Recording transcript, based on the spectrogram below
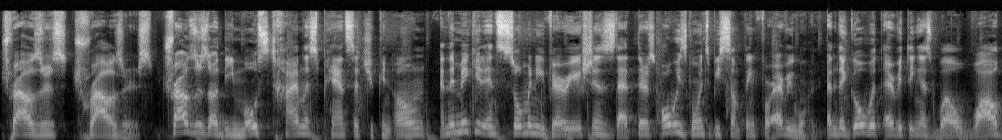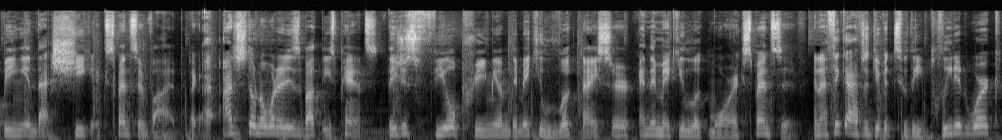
trousers, trousers. Trousers are the most timeless pants that you can own, and they make it in so many variations that there's always going to be something for everyone. And they go with everything as well while being in that chic, expensive vibe. Like, I, I just don't know what it is about these pants. They just feel premium, they make you look nicer, and they make you look more expensive. And I think I have to give it to the pleated work,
